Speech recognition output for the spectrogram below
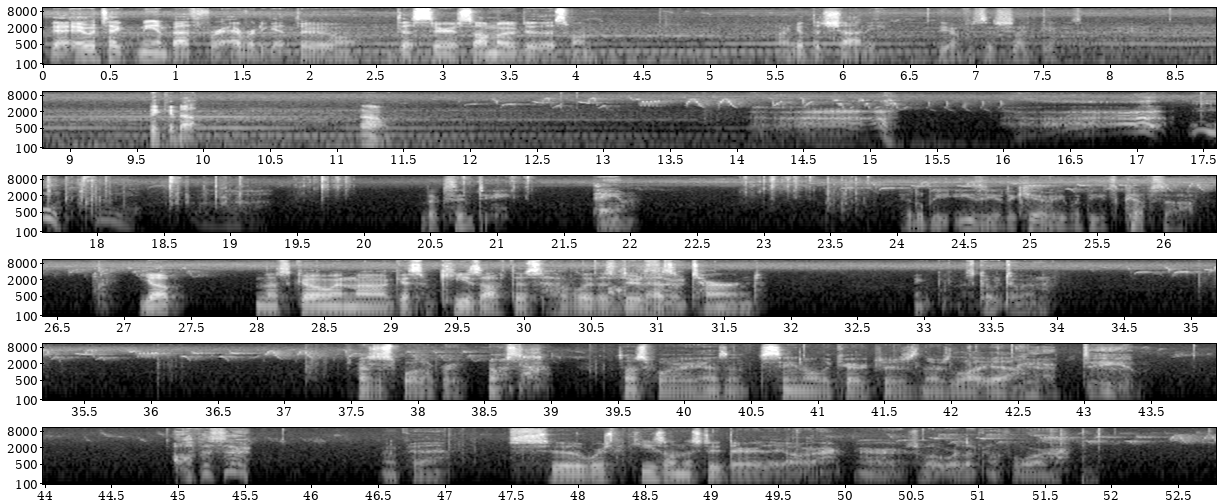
Yeah, it would take me and Beth forever to get through this series, so I'm gonna do this one. I'll get the shotty. The officer's shotgun is over there. Pick it up. Oh. Looks empty. Damn. It'll be easier to carry with these cuffs off. Yup. Let's go and uh, get some keys off this. Hopefully this dude hasn't turned. Let's go to him. That's a spoiler, bro. No, it's not. It's not a spoiler. He hasn't seen all the characters, and there's a lot. Yeah. God damn. Officer? Okay. So where's the keys on this dude? There they are. There's what we're looking for.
